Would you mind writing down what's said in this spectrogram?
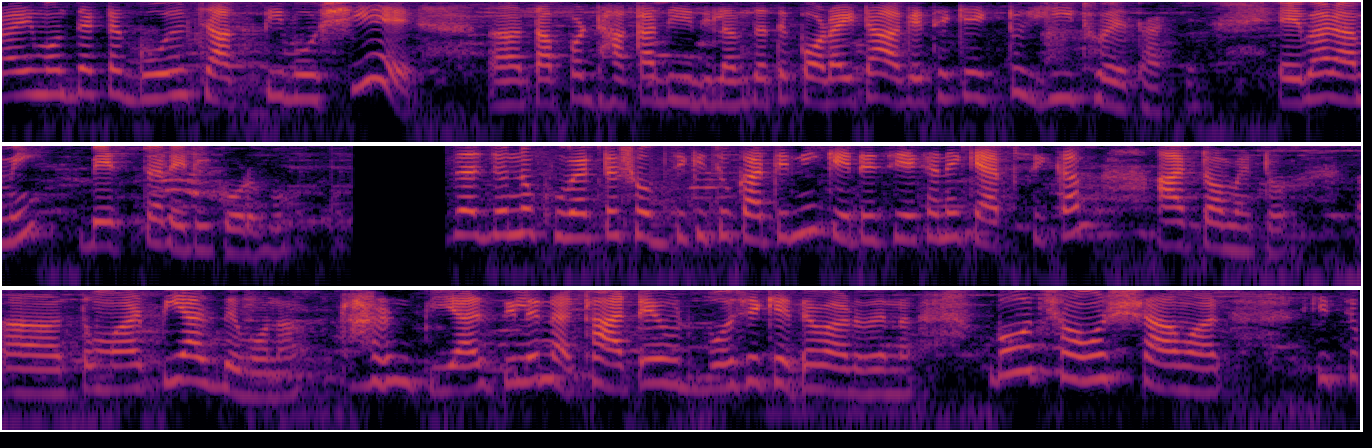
কড়াইয়ের মধ্যে একটা গোল চাকতি বসিয়ে তারপর ঢাকা দিয়ে দিলাম যাতে কড়াইটা আগে থেকে একটু হিট হয়ে থাকে। এবার আমি বেসটা রেডি করব। পিৎজার জন্য খুব একটা সবজি কিছু কাটিনি, কেটেছি এখানে ক্যাপসিকাম আর টমেটো। তোমার পেঁয়াজ দেবো না, কারণ পেঁয়াজ দিলে না খাটে বসে খেতে পারবে না। বহুত সমস্যা আমার। কিছু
